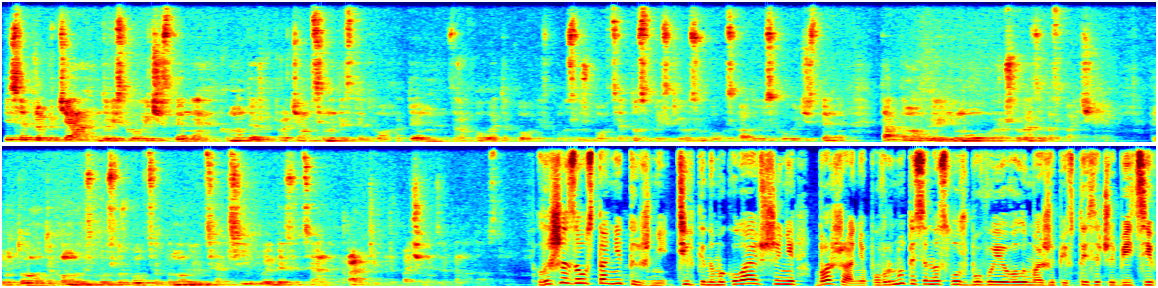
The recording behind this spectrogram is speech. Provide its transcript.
Після прибуття до військової частини командир протягом 72 годин зараховує такого військовослужбовця до списків особового складу військової частини та поновлює йому грошове забезпечення. Крім того, такому військовослужбовцю поновлюються всі види соціальних гарантій, передбачених законодавством. Лише за останні тижні тільки на Миколаївщині бажання повернутися на службу виявили майже півтисячі бійців,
